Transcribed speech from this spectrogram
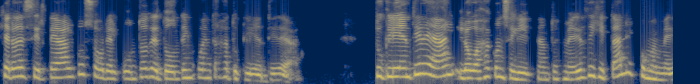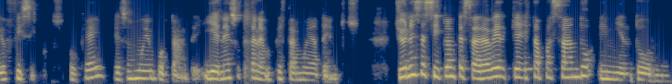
quiero decirte algo sobre el punto de dónde encuentras a tu cliente ideal. Tu cliente ideal lo vas a conseguir tanto en medios digitales como en medios físicos, ¿ok? Eso es muy importante y en eso tenemos que estar muy atentos. Yo necesito empezar a ver qué está pasando en mi entorno,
